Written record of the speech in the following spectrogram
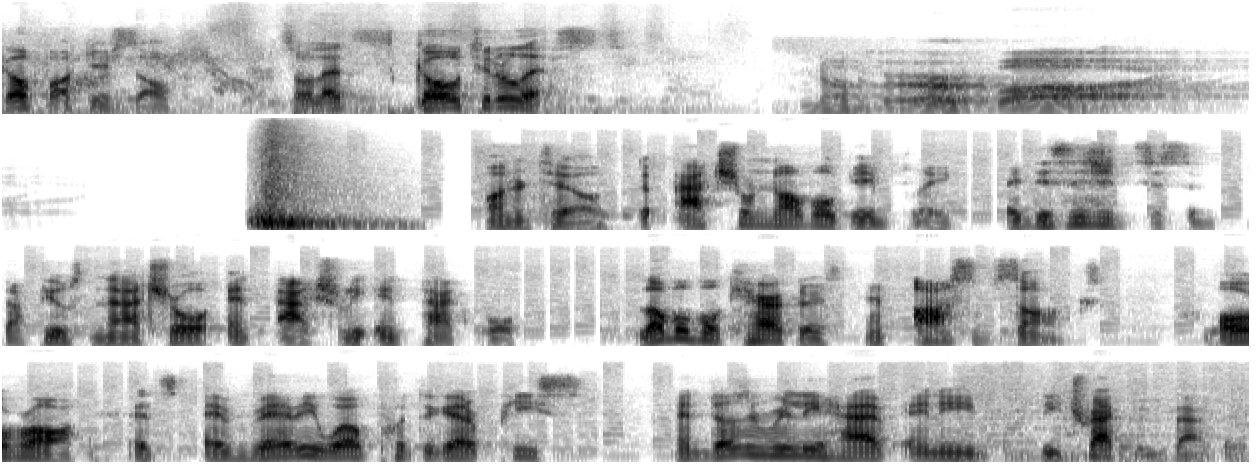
go fuck yourself. So let's go to the list. Number 5. Undertale, the actual novel gameplay, a decision system that feels natural and actually impactful, lovable characters, and awesome songs. Overall, it's a very well put together piece and doesn't really have any detracting factors.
